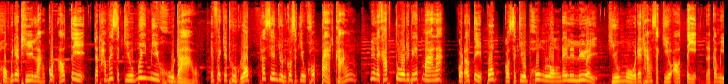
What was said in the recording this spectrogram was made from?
16 วินาทีหลังกดเอัลติ จะทำให้สกิลไม่มีคูดาวเอฟเฟกต์จะถูกลบ ถ้าเซียนหยุนกดสกิลครบ 8 ครั้ง นี่เลยครับตัวรีเบสมาละ กดเอัลติปุ๊บ กดสกิลพุ่งลงได้เรื่อย ฮิวหมูได้ทั้งสกิลอัลติ แล้วก็มี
